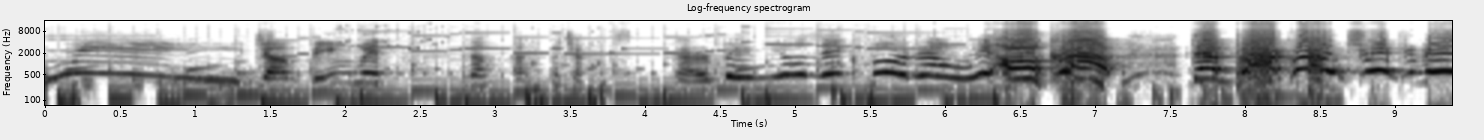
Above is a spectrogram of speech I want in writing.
Whee! Jumping with the uh, chucks. Kirby music for the whee. Oh crap! The background tricked me!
